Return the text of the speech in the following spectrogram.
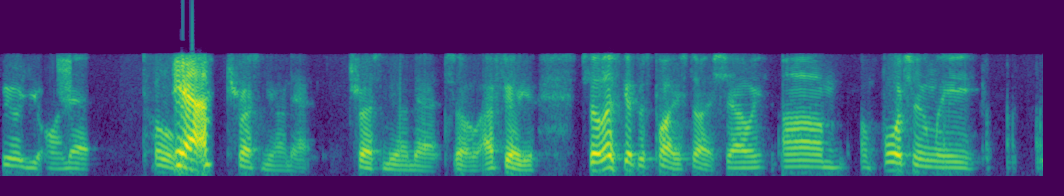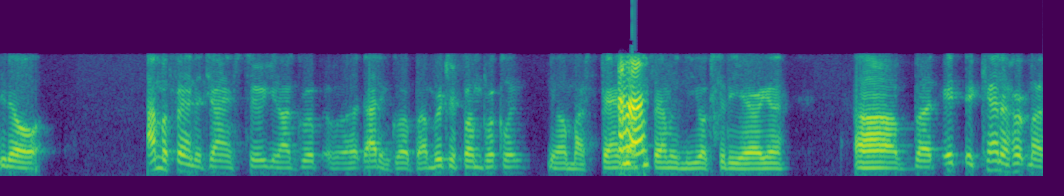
feel you on that. Totally. Yeah. Trust me on that. Trust me on that. So I feel you. So let's get this party started, shall we? Um, unfortunately, you know, I'm a fan of the Giants too. You know, I grew up. Uh, I didn't grow up, but I'm originally from Brooklyn. You know, my family, Uh-huh. family in the New York City area. Uh, but it, it kind of hurt my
